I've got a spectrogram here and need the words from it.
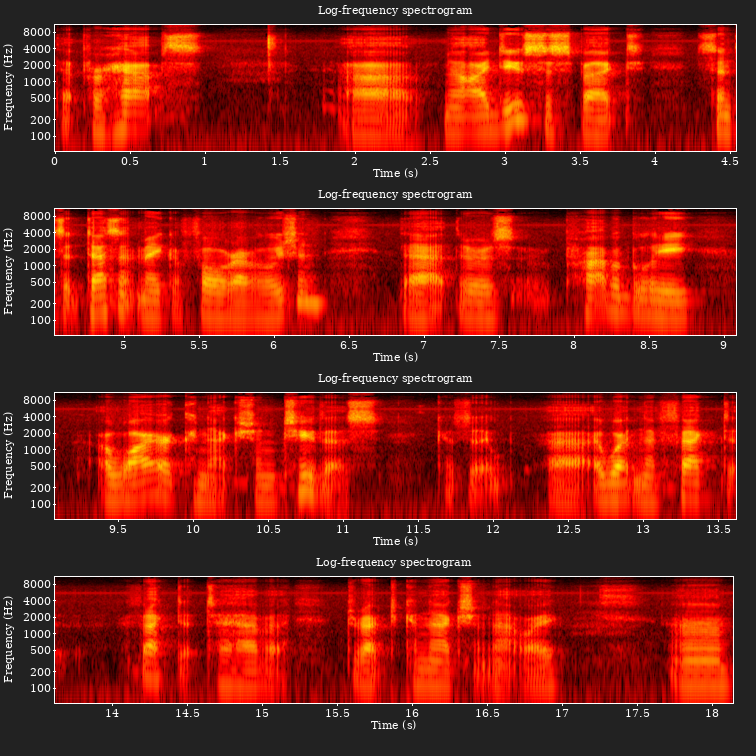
That perhaps, uh, now I do suspect, since it doesn't make a full revolution, that there's probably a wire connection to this because it, uh, it wouldn't affect affect it to have a direct connection that way. Um,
